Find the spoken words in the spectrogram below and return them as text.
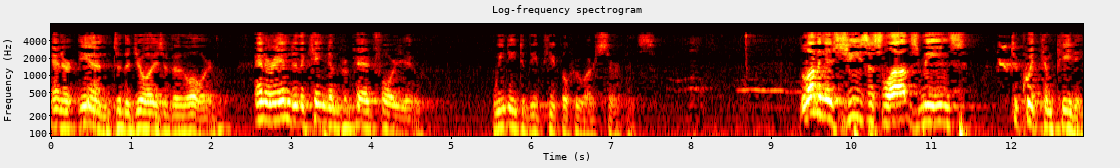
enter into the joys of the Lord. Enter into the kingdom prepared for you. We need to be people who are servants. Loving as Jesus loves means to quit competing.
